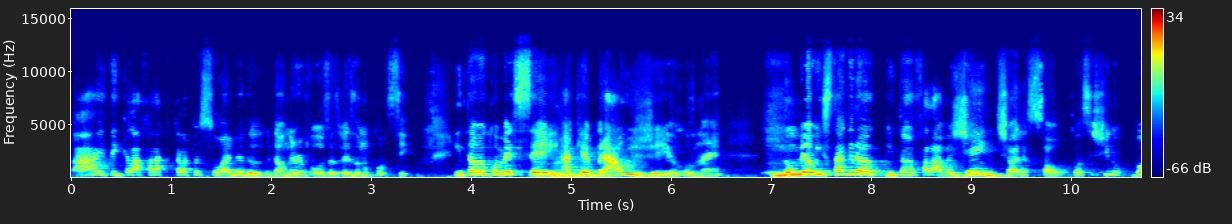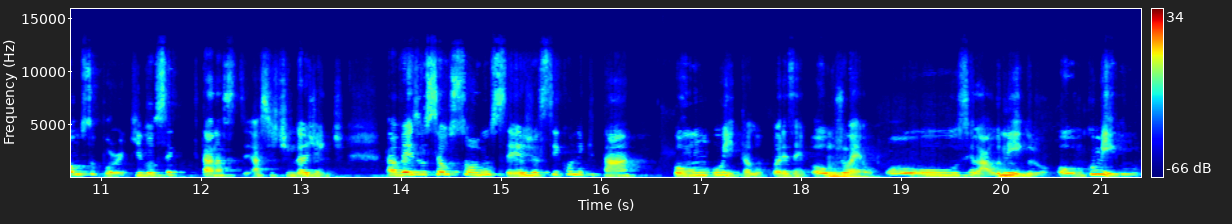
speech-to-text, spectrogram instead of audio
ai, tem que ir lá falar com aquela pessoa, ai meu Deus, me dá um nervoso, às vezes eu não consigo. Então eu comecei a quebrar o gelo, né? No meu Instagram. Então eu falava, gente, olha só, tô assistindo, vamos supor que você está assistindo a gente. Talvez o seu sonho seja se conectar com o Ítalo, por exemplo, ou o uhum. Joel, ou, sei lá, o Negro, ou comigo,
